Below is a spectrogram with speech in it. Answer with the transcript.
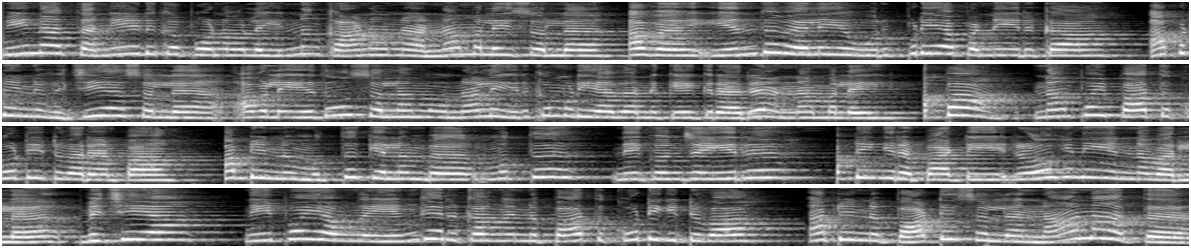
மீனா தண்ணி எடுக்க போனவளை இன்னும் காணோம்னு அண்ணாமலை சொல்ல அவ எந்த வேலையை உருப்படியா பண்ணியிருக்கா? அப்படின்னு விஜயா சொல்ல அவளை எதுவும் சொல்லாம உன்னால இருக்க முடியாதான்னு கேக்குறாரு அண்ணாமலை. அப்பா நான் போய் பார்த்து கூட்டிட்டு வரேன்ப்பா. அப்படின்னு முத்து கிளம்ப முத்து நீ கொஞ்சம் இரு. அப்படிங்கிற பாட்டி ரோஹிணி என்ன வரல? விஜயா நீ போய் அவங்க எங்க இருக்காங்கன்னு பார்த்து கூட்டிக்கிட்டு வா. அப்படின்னு பாட்டி சொல்ல நானா அத்த?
